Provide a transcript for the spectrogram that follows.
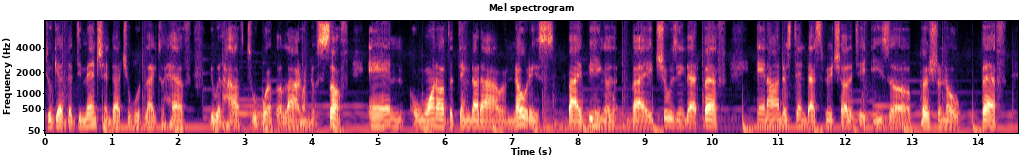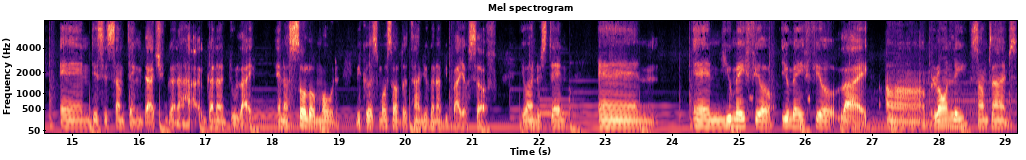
to get the dimension that you would like to have you will have to work a lot on yourself. And one of the things that i noticed by being a, by choosing that path and I understand that spirituality is a personal path, and this is something that you're gonna ha- gonna do like in a solo mode because most of the time you're gonna be by yourself. You understand, and and you may feel you may feel like um, lonely sometimes.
